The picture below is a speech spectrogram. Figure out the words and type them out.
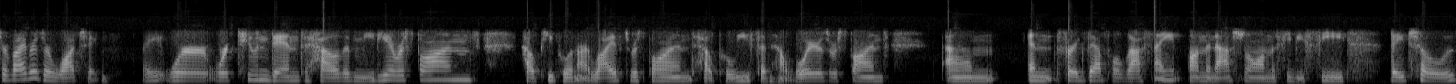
survivors are watching, right? We're we're tuned in to how the media responds, how people in our lives respond, how police and how lawyers respond. Um, and for example, last night on the national, on the CBC, they chose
